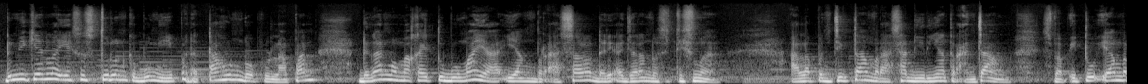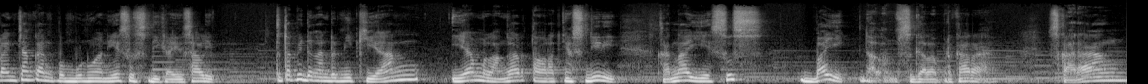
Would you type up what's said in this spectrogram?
Demikianlah Yesus turun ke bumi pada tahun 28 dengan memakai tubuh maya yang berasal dari ajaran Docetisme Allah pencipta merasa dirinya terancam. Sebab itu ia merancangkan pembunuhan Yesus di kayu salib. Tetapi dengan demikian ia melanggar Tauratnya sendiri karena Yesus baik dalam segala perkara. Sekarang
